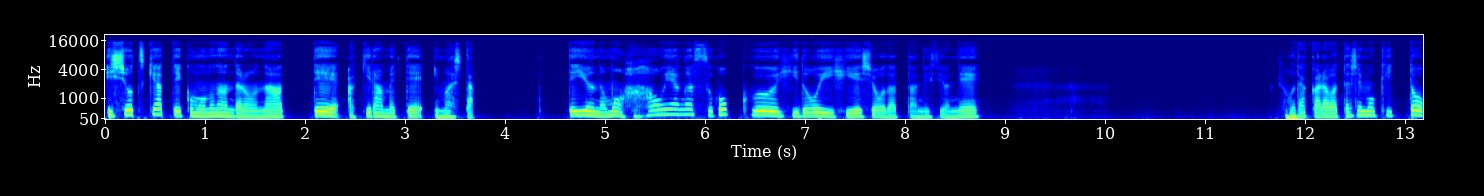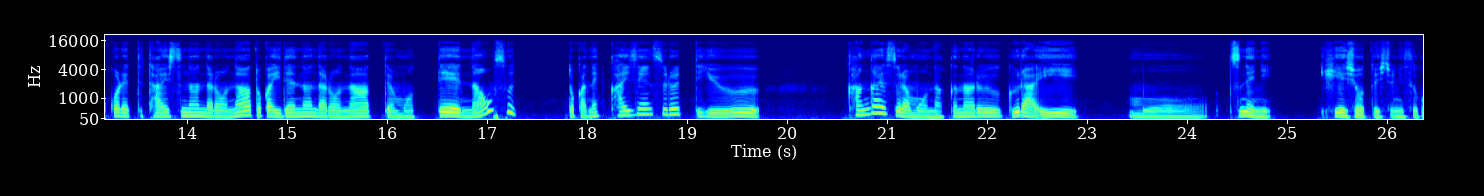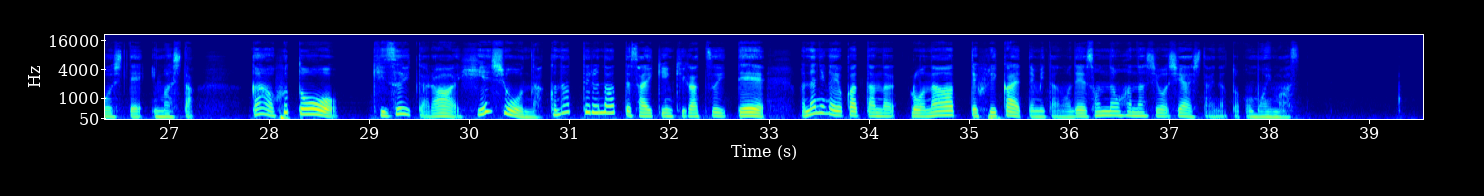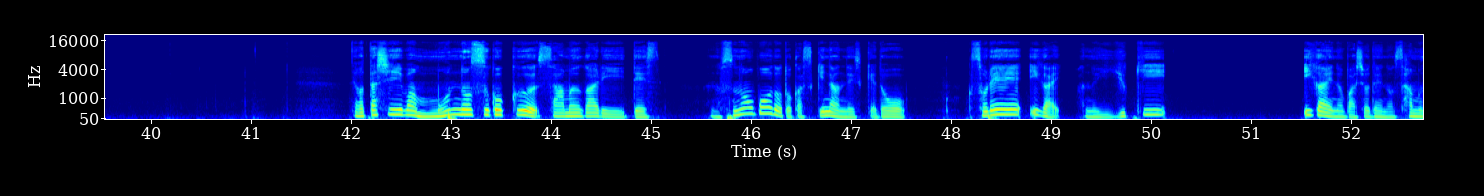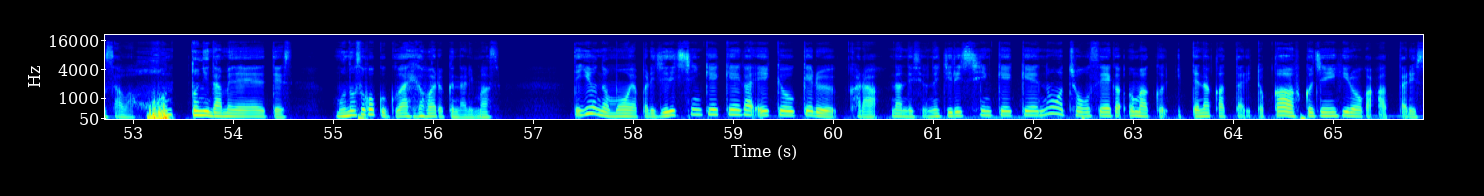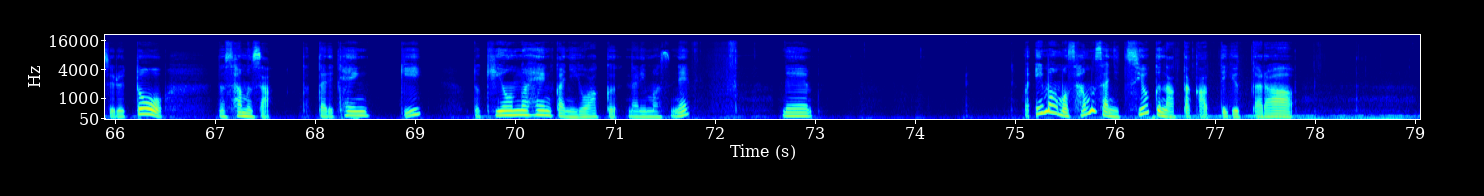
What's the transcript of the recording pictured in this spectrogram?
一生付き合っていくものなんだろうなって諦めていました。っていうのも母親がすごくひどい冷え性だったんですよね。そう、だから私もきっとこれって体質なんだろうなとか遺伝なんだろうなって思って、治すとかね、改善するっていう考えすらもうなくなるぐらい、もう常に冷え性と一緒に過ごしていました。が、ふと気づいたら冷え性なくなってるなって最近気がついて、何が良かったんだろうなって振り返ってみたので、そんなお話をシェアしたいなと思います。私はものすごく寒がりです。あの、スノーボードとか好きなんですけど、それ以外、あの、雪以外の場所での寒さは本当にダメです。ものすごく具合が悪くなります。っていうのも、やっぱり自律神経系が影響を受けるからなんですよね。自律神経系の調整がうまくいってなかったりとか、副腎疲労があったりすると、寒さだったり天気、気温の変化に弱くなりますね。で、今も寒さに強くなったかって言ったら、や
